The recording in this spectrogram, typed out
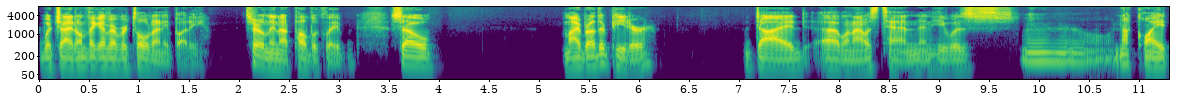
which I don't think I've ever told anybody. Certainly not publicly. So, my brother Peter died uh, when I was ten, and he was uh, not quite.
